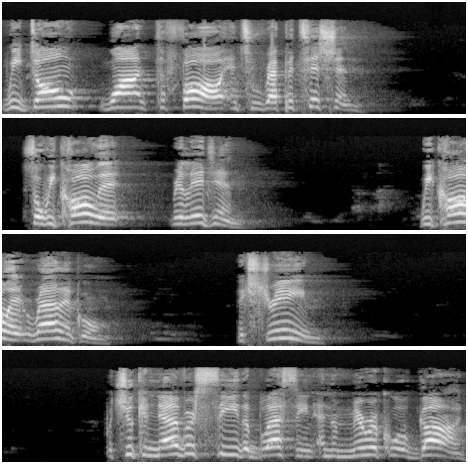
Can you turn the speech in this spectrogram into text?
We don't want to fall into repetition. So we call it religion. We call it radical, extreme. But you can never see the blessing and the miracle of God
